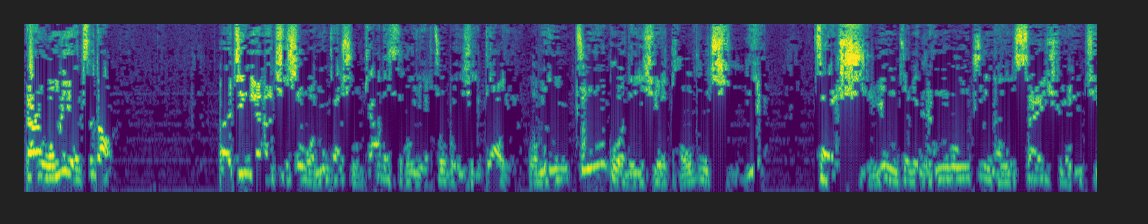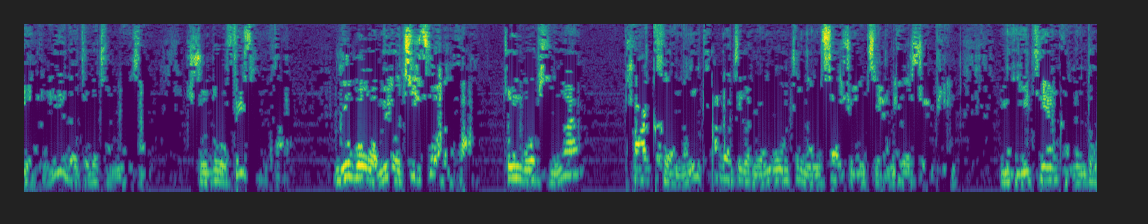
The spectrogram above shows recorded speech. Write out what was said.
当然，我们也知道。今年呢，其实我们在暑假的时候也做过一些调研。我们中国的一些头部企业在使用这个人工智能筛选简历的这个层面上，速度非常快。如果我没有记错的话，中国平安，它可能它的这个人工智能筛选简历的水平，每一天可能都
